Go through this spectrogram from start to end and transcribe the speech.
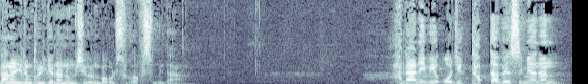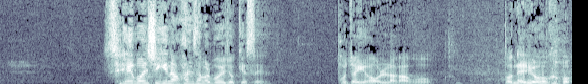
나는 이런 불결한 음식을 먹을 수가 없습니다. 하나님이 오직 답답했으면은 세 번씩이나 환상을 보여줬겠어요. 보자기가 올라가고 또 내려오고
